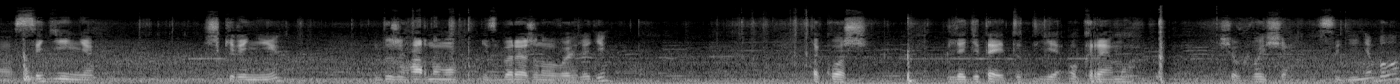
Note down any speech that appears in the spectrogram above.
Е, Сидіння шкіряні, в дуже гарному і збереженому вигляді. Також для дітей тут є окремо, щоб вище сидіння було.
